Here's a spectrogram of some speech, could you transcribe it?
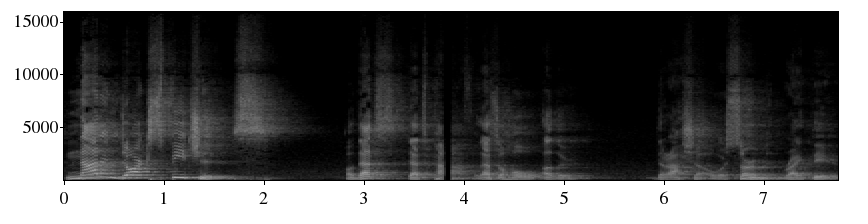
Not in dark speeches. Oh, that's, that's powerful. That's a whole other drasha or sermon right there.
